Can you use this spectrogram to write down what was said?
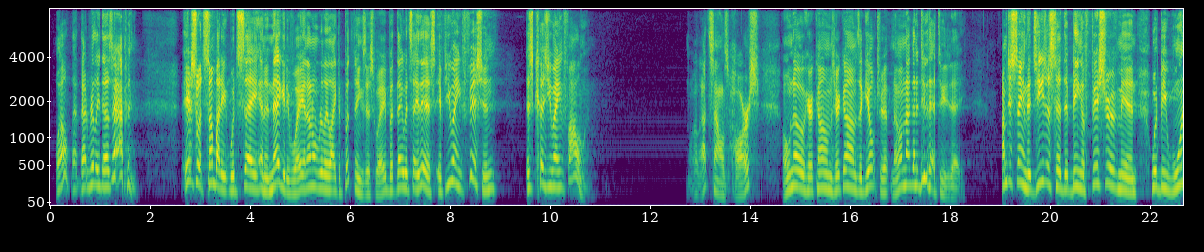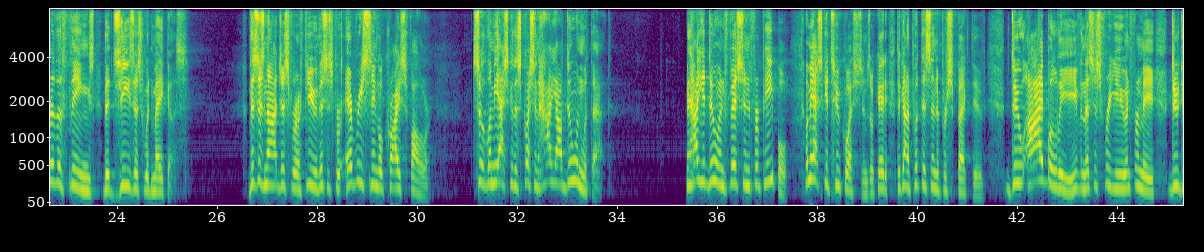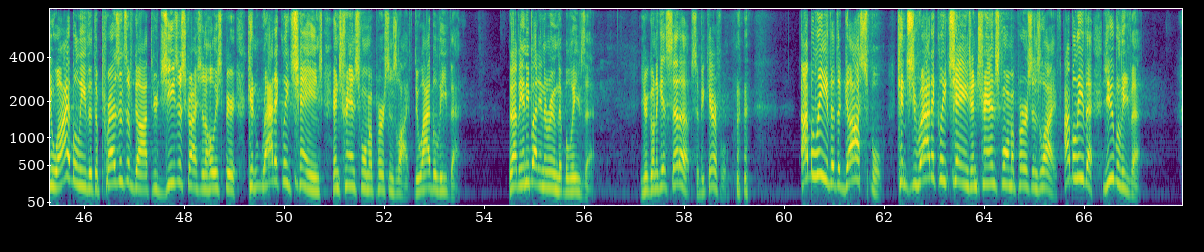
Well, that, that really does happen. Here's what somebody would say in a negative way, and I don't really like to put things this way, but they would say this if you ain't fishing, it's because you ain't following. Well, that sounds harsh. Oh no, here comes, here comes the guilt trip. No, I'm not going to do that to you today. I'm just saying that Jesus said that being a fisher of men would be one of the things that Jesus would make us. This is not just for a few, this is for every single Christ follower. So let me ask you this question How y'all doing with that? I mean, how you doing fishing for people? Let me ask you two questions, okay, to, to, kind of put this into perspective. Do I believe, and this is for you and for me, do, do I believe that the presence of God through Jesus Christ and the Holy Spirit can radically change and transform a person's life? Do I believe that? Do I have anybody in the room that believes that? You're going to get set up, so be careful. I believe that the gospel can radically change and transform a person's life. I believe that. You believe that.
